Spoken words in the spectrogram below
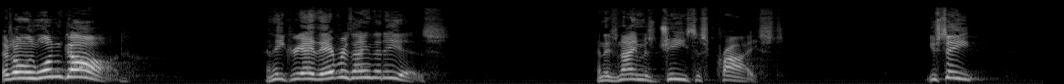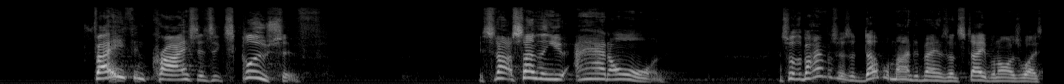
There's only one God, and He created everything that is, and His name is Jesus Christ. You see, faith in Christ is exclusive. It's not something you add on. And so the Bible says a double minded man is unstable in all his ways.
